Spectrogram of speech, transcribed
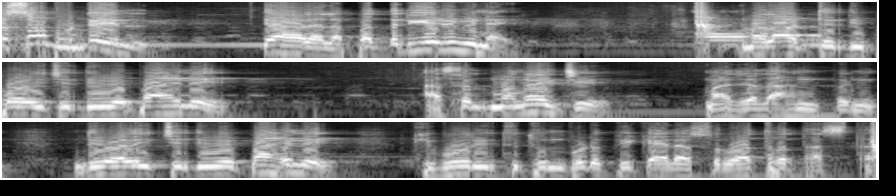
कसं फुटेल. त्यावेळेला पत्री एरवी नाही. मला वाटते दीपावळीचे दिवे पाहिले. असं म्हणायचे माझ्या लहानपणी. दिवाळीचे दिवे पाहिले की बोरी तिथून पुढे पिकायला सुरुवात होत असतात.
